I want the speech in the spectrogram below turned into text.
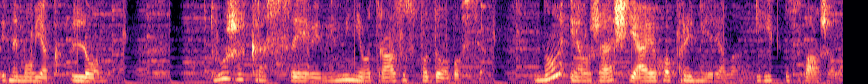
і немов як льон. Дуже красивий, він мені одразу сподобався. Ну і вже ж я його приміряла і зважила.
